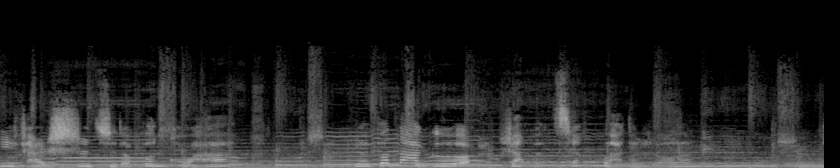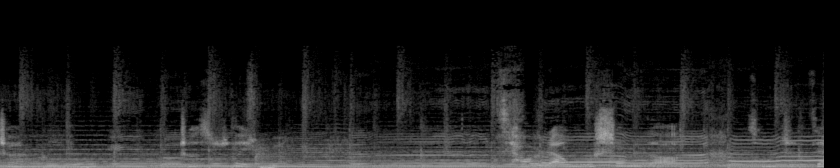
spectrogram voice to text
一场逝去的风华，远方那个让我牵挂的人，正如这岁月。悄然无声的从指尖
